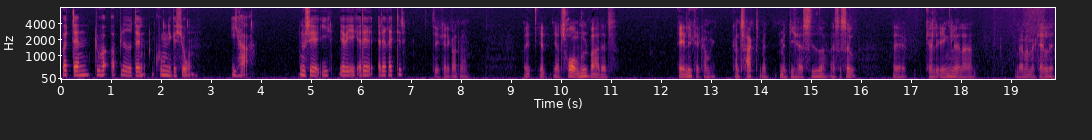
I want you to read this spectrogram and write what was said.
hvordan du har oplevet den kommunikation, I har. Nu siger jeg I. Jeg ved ikke, er det, er det rigtigt? Det kan det godt være. Jeg, jeg, jeg tror umiddelbart, at alle kan komme i kontakt med, med de her sider af sig selv. Øh, kalde det engle, eller hvad man vil kalde det.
